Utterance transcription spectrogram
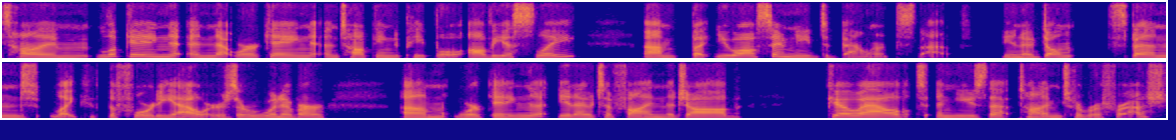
time looking and networking and talking to people, obviously. Um, but you also need to balance that. You know, don't spend like the 40 hours or whatever um, working, you know, to find the job. Go out and use that time to refresh.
